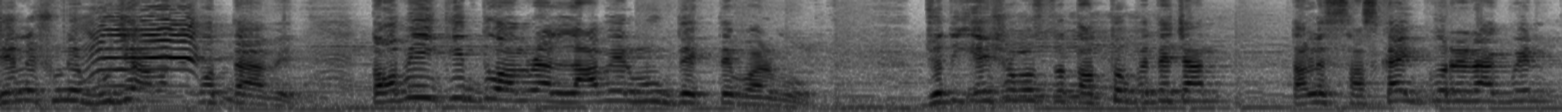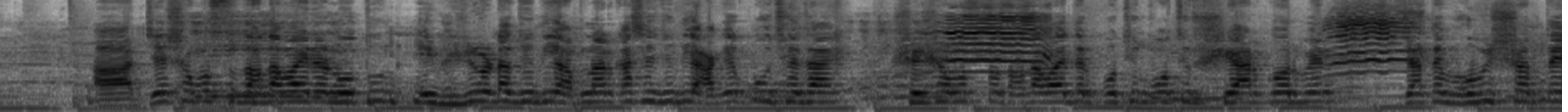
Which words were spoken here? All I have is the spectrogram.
জেনে শুনে বুঝে আমাকে করতে হবে। তবেই কিন্তু আমরা লাভের মুখ দেখতে পারব। যদি এই সমস্ত তথ্য পেতে চান, তাহলে সাবস্ক্রাইব করে রাখবেন। আর যে সমস্ত দাদাভাইরা নতুন, এই ভিডিওটা যদি আপনার কাছে যদি আগে পৌঁছে যায়, সেই সমস্ত দাদাভাইদের প্রচুর প্রচুর শেয়ার করবেন, যাতে ভবিষ্যতে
